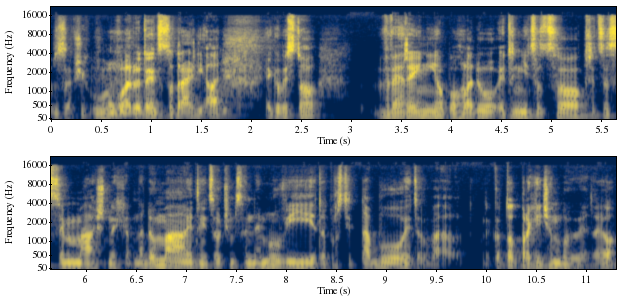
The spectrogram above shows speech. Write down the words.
ze všech úhlů pohledu je to něco, co dráždí, ale jakoby z toho veřejného pohledu je to něco, co přece si máš nechat na doma, je to něco, o čem se nemluví, je to prostě tabu, je to jako to, proti čemu bojujete. Jo?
